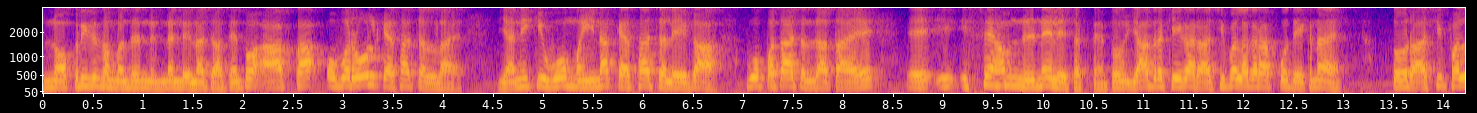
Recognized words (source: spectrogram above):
नौकरी से संबंधित निर्णय लेना चाहते हैं तो आपका ओवरऑल कैसा चल रहा है? यानी कि वो महीना कैसा चलेगा? वो पता चल जाता है इससे हम निर्णय ले सकते हैं। तो याद रखिएगा, राशिफल अगर आपको देखना है तो राशिफल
